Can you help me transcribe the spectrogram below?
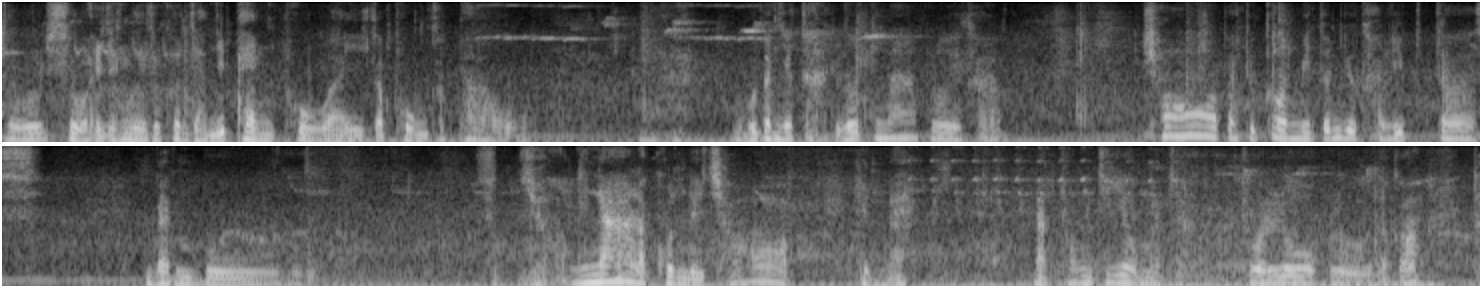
โอ้สวยจังเลยทุกคนอย่างนี้แพงพวยกระพงกระเพราโอ้บรรยากาศรดมากเลยครับ ชอบอะทุกคนมีต้นยูคาลิปตัสแบมบู สุดยอดนี่น่าละคนเลยชอบเห็นไหมนักท่องเที่ยวมาจากทั่วโลกเลยแล้วก็ถ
